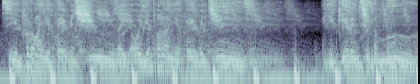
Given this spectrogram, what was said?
so you put on your favorite shoes or you, or you put on your favorite jeans and you get into the mood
